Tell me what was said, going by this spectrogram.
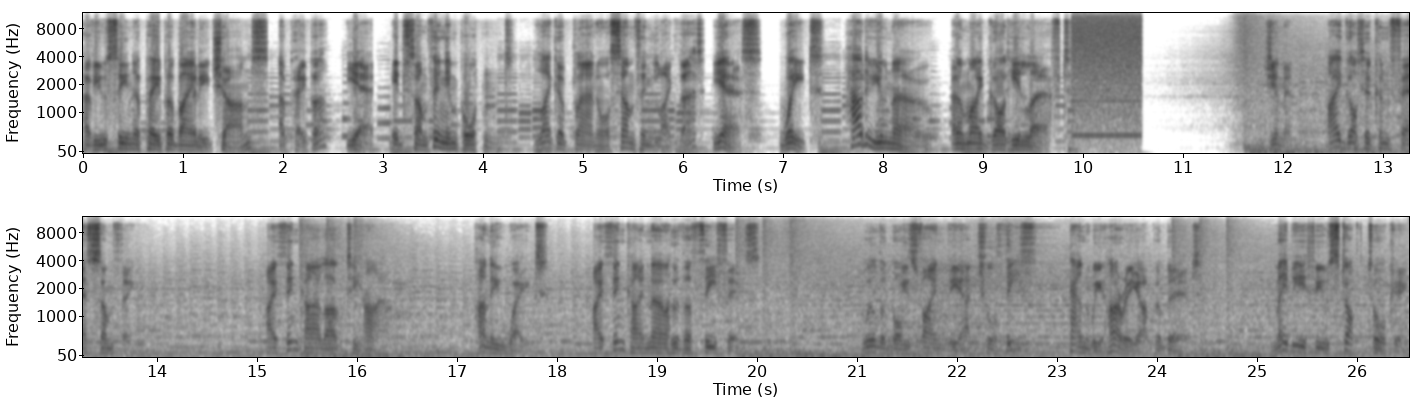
have you seen a paper by any chance? A paper? Yeah, it's something important. Like a plan or something like that? Yes. Wait, how do you know? Oh my god he left. Jimin, I gotta confess something. I think I love Taehyung. Honey wait. I think I know who the thief is. Will the boys find the actual thief? Can we hurry up a bit? Maybe if you stop talking.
